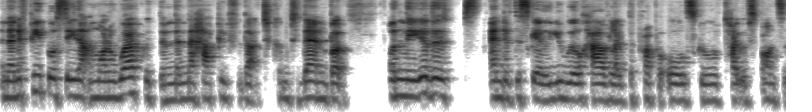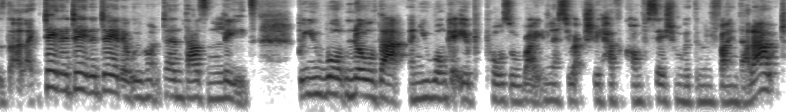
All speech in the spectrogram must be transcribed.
And then if people see that and want to work with them, then they're happy for that to come to them. But on the other end of the scale, you will have like the proper old school type of sponsors that are like data, data, data. We want 10,000 leads. But you won't know that and you won't get your proposal right unless you actually have a conversation with them and find that out.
